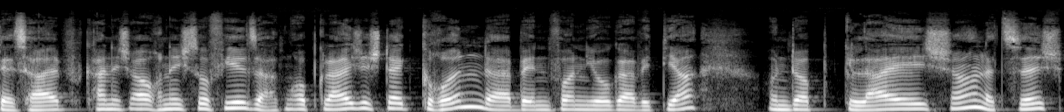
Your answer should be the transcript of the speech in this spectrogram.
Deshalb kann ich auch nicht so viel sagen, obgleich ich der Gründer bin von Yoga Vidya und obgleich ja, letztlich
